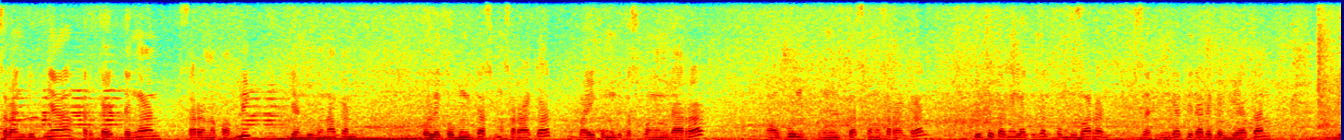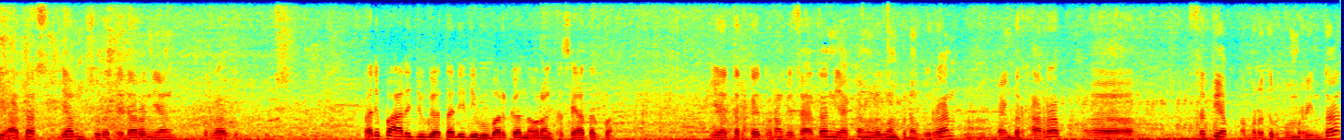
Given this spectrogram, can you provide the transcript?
selanjutnya terkait dengan sarana publik yang digunakan oleh komunitas masyarakat baik komunitas pengendara maupun komunitas masyarakat itu kami lakukan pembubaran sehingga tidak ada kegiatan di atas jam surat edaran yang berlaku. Tadi Pak ada juga tadi dibubarkan orang kesehatan Pak. Ya terkait orang kesehatan ya kami lakukan peneguran. Kami berharap eh, setiap aparatur pemerintah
